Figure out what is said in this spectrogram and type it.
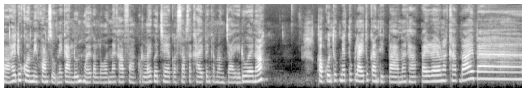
ขอให้ทุกคนมีความสุขในการลุ้นหวยกับล้นนะคะ ฝากกดไลค์ กดแชร์ กดซับสไคร b ์เป็นกำลังใจด้วยเนาะ ขอบคุณทุกเม็ดทุกไลค์ทุกการติดตามนะคะ ไปแล้วนะคะบายบาย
